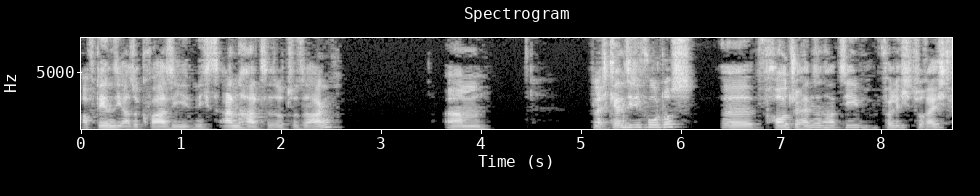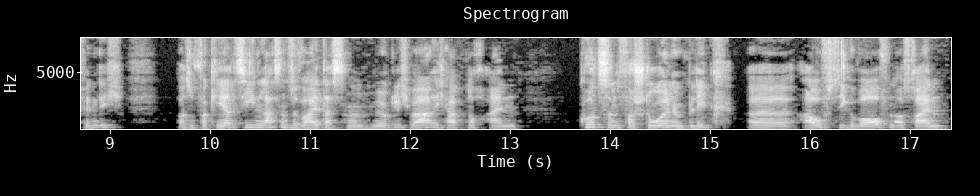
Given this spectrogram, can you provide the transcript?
auf denen sie also quasi nichts anhatte, sozusagen. Ähm, vielleicht kennen Sie die Fotos. Äh, Frau Johansson hat sie völlig zu Recht, finde ich, aus dem Verkehr ziehen lassen, soweit das nun möglich war. Ich habe noch einen kurzen verstohlenen Blick äh, auf sie geworfen aus rein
